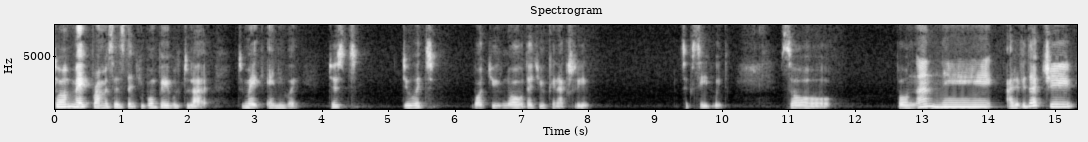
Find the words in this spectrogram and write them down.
Don't make promises that you won't be able to to make anyway. Just do it what you know that you can actually succeed with. So Buon anni! Arrivederci!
